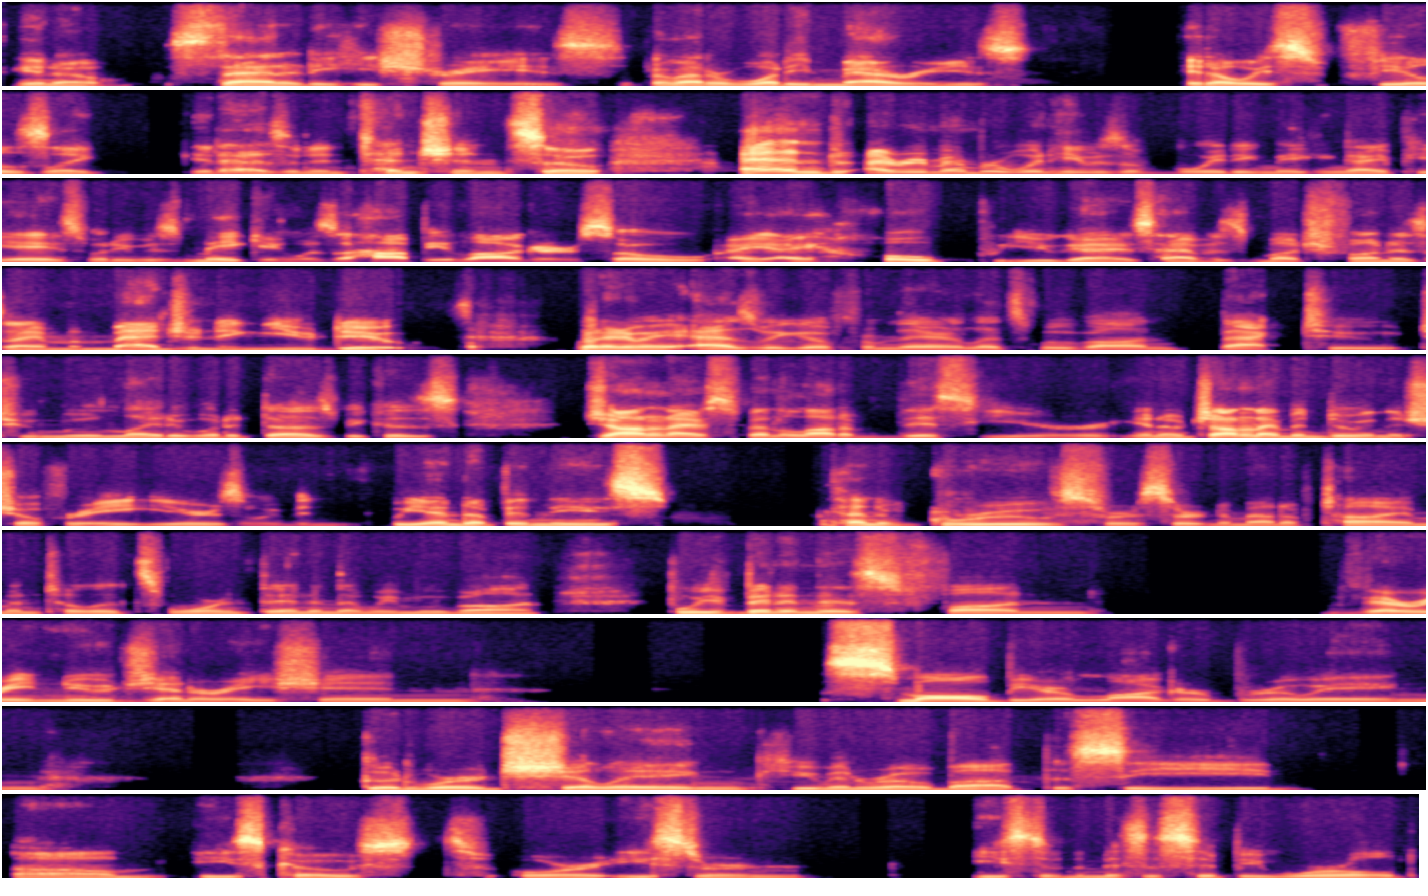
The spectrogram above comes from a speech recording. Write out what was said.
you know sanity he strays no matter what he marries it always feels like it has an intention. So and i remember when he was avoiding making ipas what he was making was a hoppy lager. So i, I hope you guys have as much fun as i'm imagining you do but anyway as we go from there let's move on back to to moonlight and what it does because John and I have spent a lot of this year, you know, John and I have been doing this show for eight years and we've been, we end up in these kind of grooves for a certain amount of time until it's worn thin and then we move on. But we've been in this fun, very new generation, small beer lager brewing, good word Schilling, human robot, the seed, um, East Coast or Eastern, east of the Mississippi world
